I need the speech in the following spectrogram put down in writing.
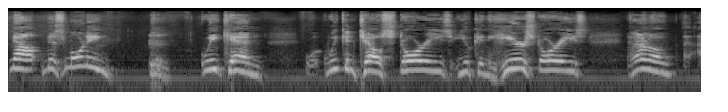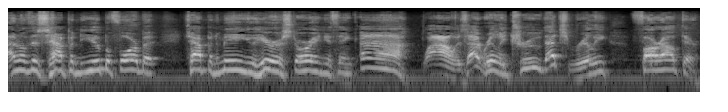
Now, this morning, we can we can tell stories. You can hear stories. And I don't know. I don't know if this has happened to you before, but it's happened to me. You hear a story and you think, ah, wow, is that really true? That's really far out there.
